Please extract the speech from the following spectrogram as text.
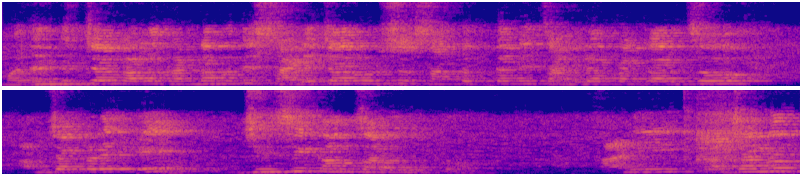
मध्यंतरीच्या कालखंडामध्ये साडेचार वर्ष सातत्याने चांगल्या प्रकारचं आमच्याकडे एक जिन्सी काम चालत होतं. आणि अचानक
